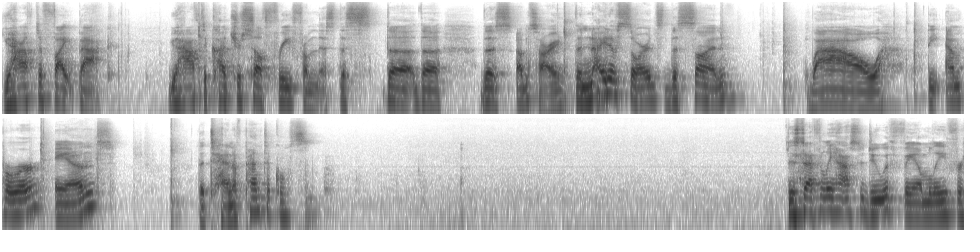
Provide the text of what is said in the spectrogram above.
You have to fight back. You have to cut yourself free from this. This the the this I'm sorry, the Knight of Swords, the Sun, wow, the Emperor, and the Ten of Pentacles. This definitely has to do with family for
